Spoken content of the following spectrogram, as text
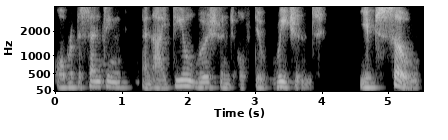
or representing an ideal version of the region? If so,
